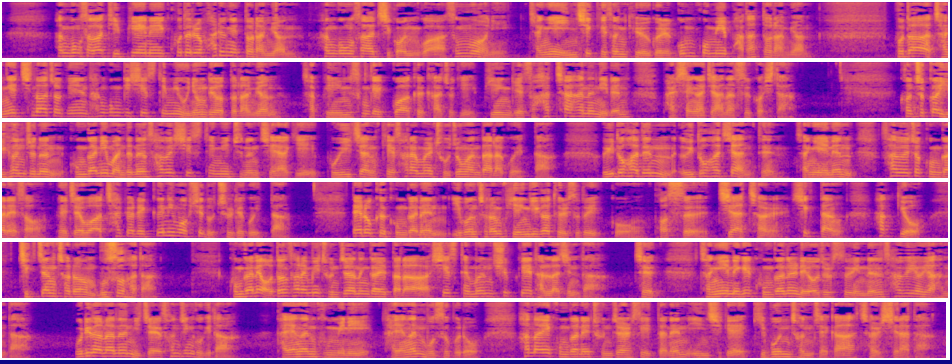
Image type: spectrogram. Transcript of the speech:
항공사가 DPNA 코드를 활용했더라면 항공사 직원과 승무원이 장애 인식 개선 교육을 꼼꼼히 받았더라면 보다 장애 친화적인 항공기 시스템이 운영되었더라면 잡혀인 승객과 그 가족이 비행기에서 하차하는 일은 발생하지 않았을 것이다. 건축가 유현주는 공간이 만드는 사회 시스템이 주는 제약이 보이지 않게 사람을 조종한다라고 했다. 의도하든 의도하지 않든 장애인은 사회적 공간에서 배제와 차별에 끊임없이 노출되고 있다. 때로 그 공간은 이번처럼 비행기가 될 수도 있고 버스, 지하철, 식당, 학교, 직장처럼 무수하다. 공간에 어떤 사람이 존재하는가에 따라 시스템은 쉽게 달라진다. 즉, 장애인에게 공간을 내어줄 수 있는 사회여야 한다. 우리나라는 이제 선진국이다. 다양한 국민이 다양한 모습으로 하나의 공간에 존재할 수 있다는 인식의 기본 전제가 절실하다.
